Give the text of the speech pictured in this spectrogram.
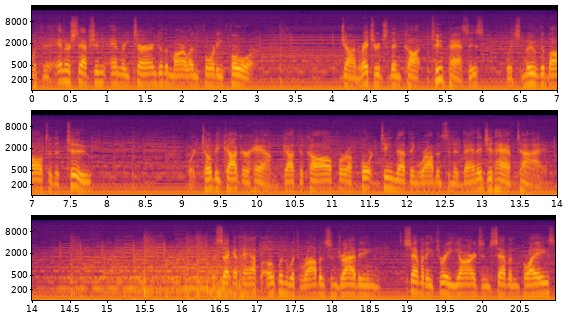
with an interception and return to the Marlin 44. John Richards then caught two passes, which moved the ball to the two, where Toby Cockerham got the call for a 14-0 Robinson advantage at halftime. The second half opened with Robinson driving 73 yards in seven plays.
